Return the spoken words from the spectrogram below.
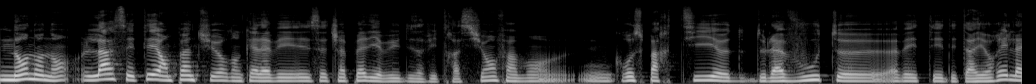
Non, non, non. Là, c'était en peinture. Donc, elle avait cette chapelle, il y avait eu des infiltrations. Enfin, bon, une grosse partie euh, de la voûte euh, avait été détériorée. Là,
